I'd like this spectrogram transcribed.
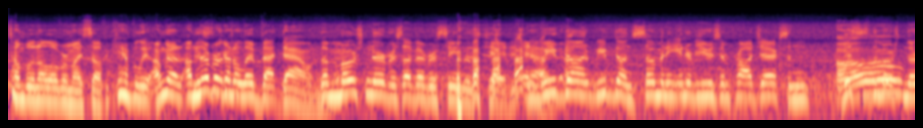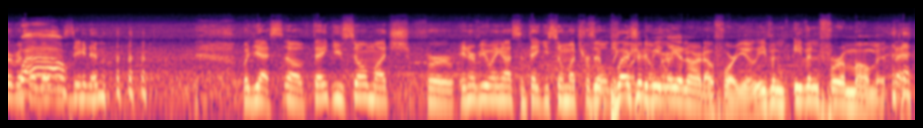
tumbling all over myself. I can't believe I'm gonna. I'm This never the- gonna live that down. The most nervous I've ever seen this kid, and Yeah. we've done we've done so many interviews and projects, and this is the Oh, most nervous I've ever seen him. but yes, oh, thank you so much for interviewing us, and thank you so much for It's a pleasure to going be nowhere. Leonardo for you, even even for a moment. Thank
